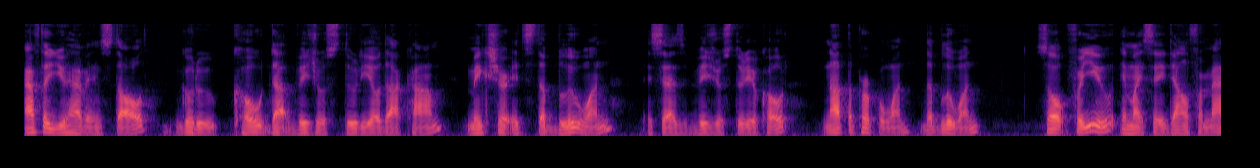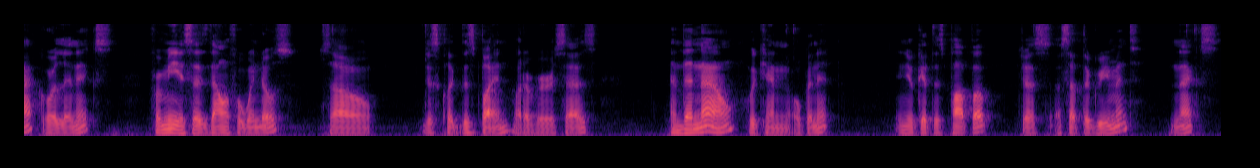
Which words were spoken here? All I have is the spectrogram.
after you have it installed, go to code.visualstudio.com make sure it's the blue one. It says Visual Studio Code, not the purple one, the blue one. So for you, it might say down for Mac or Linux. For me, it says down for Windows. So just click this button, whatever it says. And then now we can open it and you'll get this pop up. Just accept the agreement. Next.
